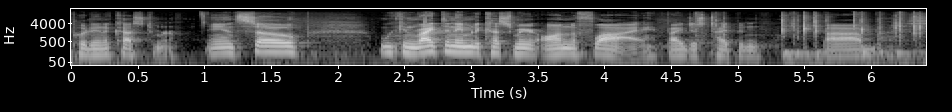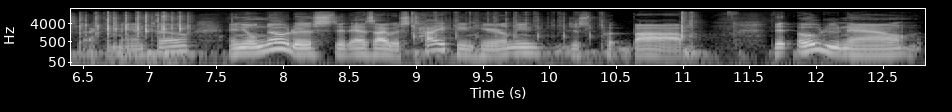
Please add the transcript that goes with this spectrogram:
put in a customer. And so we can write the name of the customer on the fly by just typing Bob Sacamano. And you'll notice that as I was typing here, let me just put Bob, that Odoo now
